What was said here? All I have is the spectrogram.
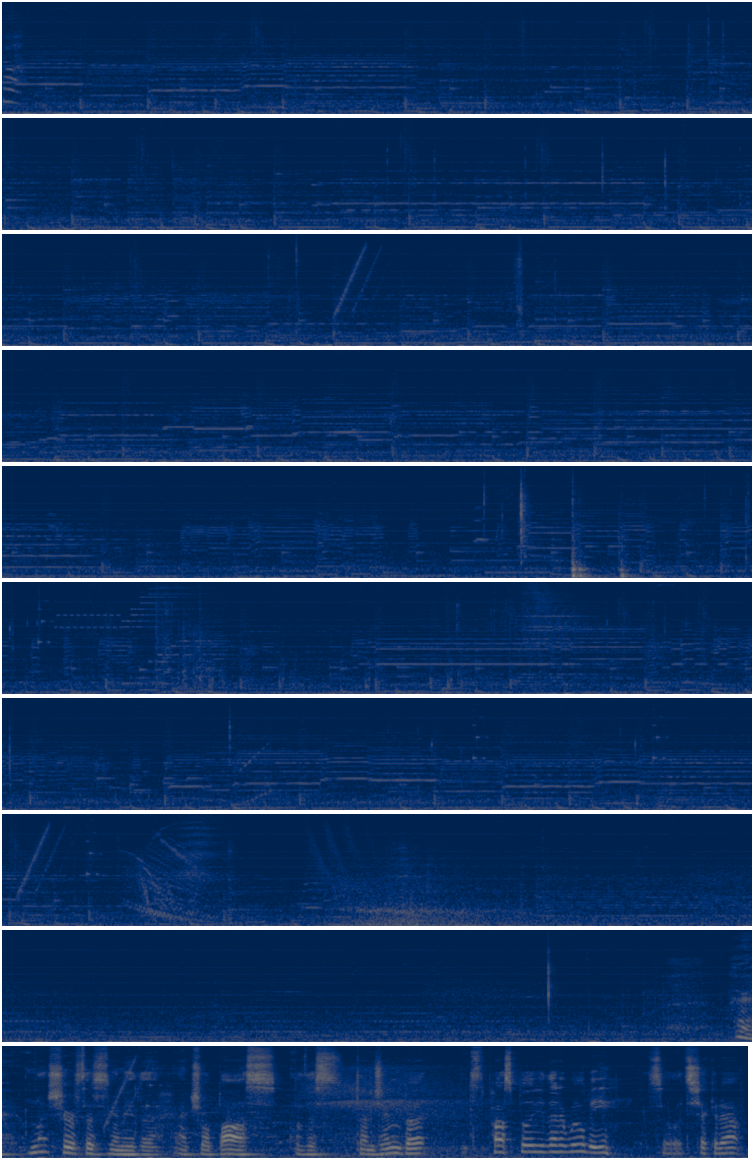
あ I'm not sure if this is going to be the actual boss of this dungeon, but it's the possibility that it will be. So let's check it out.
